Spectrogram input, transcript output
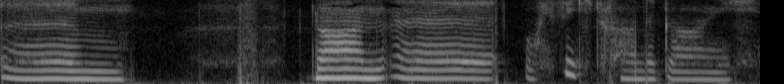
ähm, dann äh, weiß ich gerade gar nicht.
